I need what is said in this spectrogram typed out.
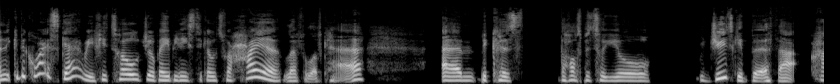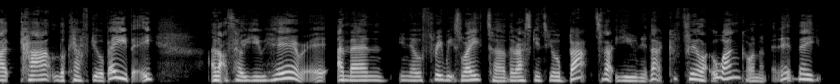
and it can be quite scary if you're told your baby needs to go to a higher level of care, um, because the hospital you're due to give birth at can't look after your baby and that's how you hear it. And then, you know, three weeks later, they're asking to go back to that unit. That could feel like, oh, hang on a minute. They,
